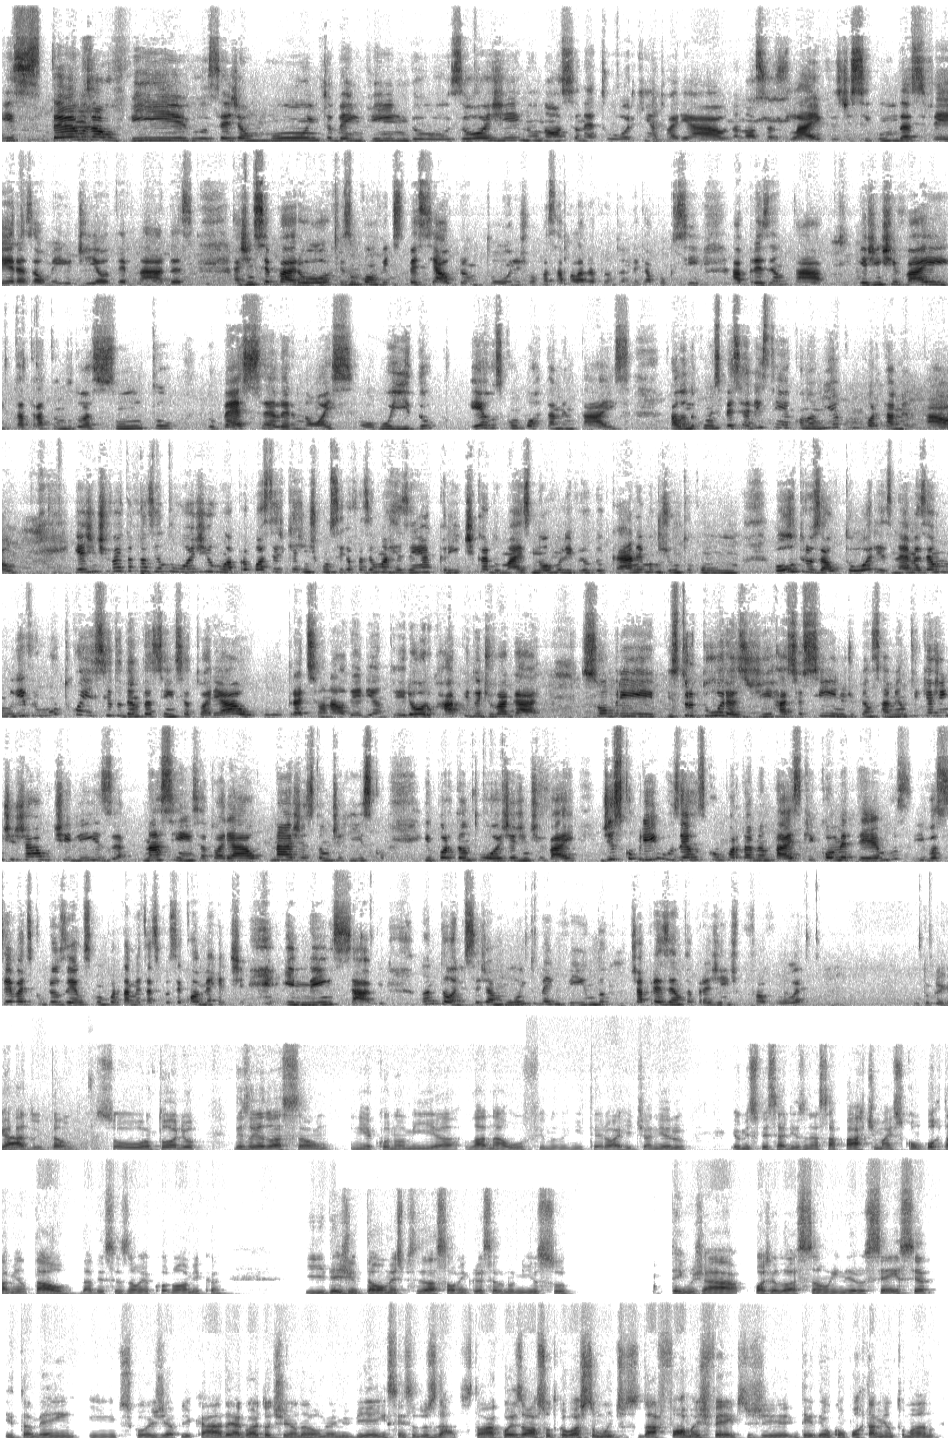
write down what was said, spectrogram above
Estamos ao vivo, sejam muito bem-vindos. Hoje, no nosso networking atuarial, nas nossas lives de segundas-feiras ao meio-dia alternadas, a gente separou, fiz um convite especial para o Antônio. Vou passar a palavra para o Antônio daqui a pouco se apresentar. E a gente vai estar tá tratando do assunto do best-seller Nós, ou Ruído, erros comportamentais, falando com um especialista em economia comportamental. E a gente vai estar tá fazendo hoje uma proposta de que a gente consiga fazer uma resenha crítica do mais novo livro do Kahneman, junto com outros autores, né? Mas é um livro muito conhecido dentro da ciência atuarial, o tradicional dele anterior, o Rápido e Devagar, sobre estruturas de raciocínio, de pensamento, e que a gente já utiliza na ciência atuarial, na gestão de risco, e, portanto, hoje a gente vai descobrir os erros comportamentais que cometemos, e você vai descobrir os erros comportamentais que você comete e nem sabe. Antônio, seja muito bem-vindo. Te apresenta para a gente, por favor. Muito obrigado. Então, sou o Antônio, desde a graduação em economia lá na UF, no Niterói, Rio de Janeiro, eu me especializo nessa parte mais comportamental da decisão econômica e desde então minha especialização vem crescendo nisso. Tenho já pós-graduação em neurociência e também em psicologia aplicada e agora estou tirando o meu MBA em ciência dos dados. Então é uma coisa, é um assunto que eu gosto muito, estudar formas diferentes de entender o comportamento humano,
